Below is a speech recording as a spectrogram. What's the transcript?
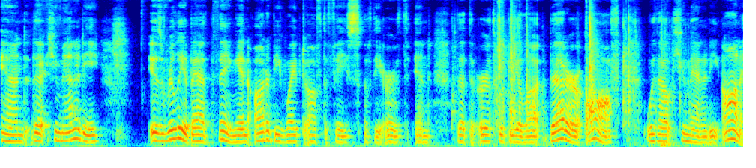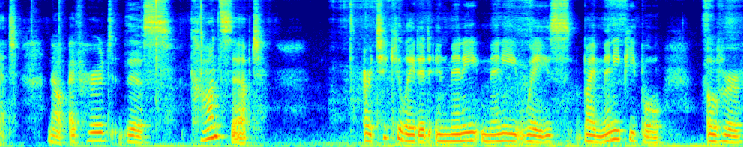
and that humanity is really a bad thing and ought to be wiped off the face of the earth, and that the earth would be a lot better off without humanity on it. Now, I've heard this concept articulated in many, many ways by many people over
